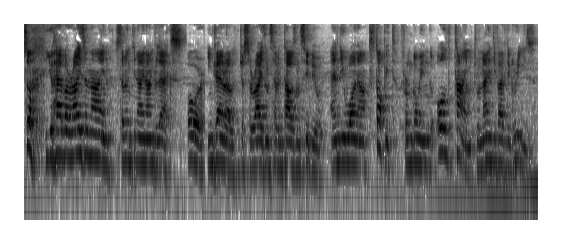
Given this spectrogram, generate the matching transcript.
So you have a Ryzen 9 7900X or in general just a Ryzen 7000 CPU and you wanna stop it from going all the time to 95 degrees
